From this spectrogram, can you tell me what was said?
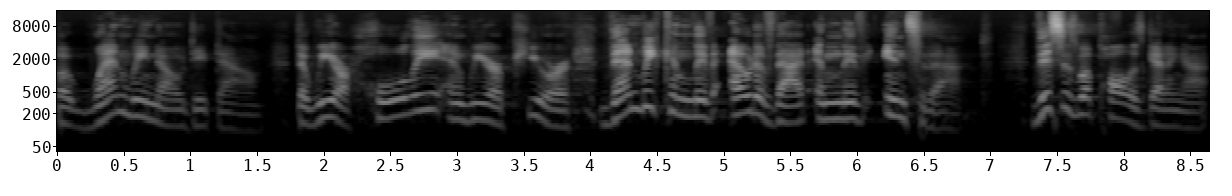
But when we know deep down that we are holy and we are pure, then we can live out of that and live into that. This is what Paul is getting at.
